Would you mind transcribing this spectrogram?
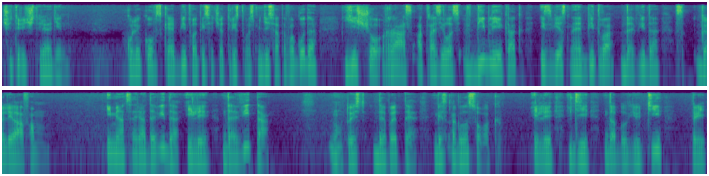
4.4.1. Куликовская битва 1380 года еще раз отразилась в Библии как известная битва Давида с Голиафом. Имя царя Давида или Давита, ну, то есть ДВТ без огласовок, или DWT при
